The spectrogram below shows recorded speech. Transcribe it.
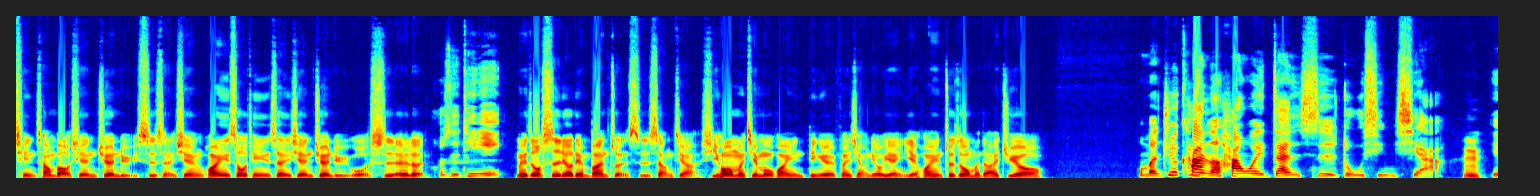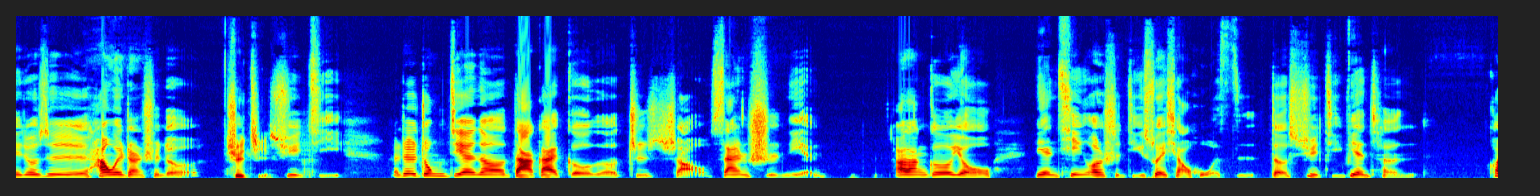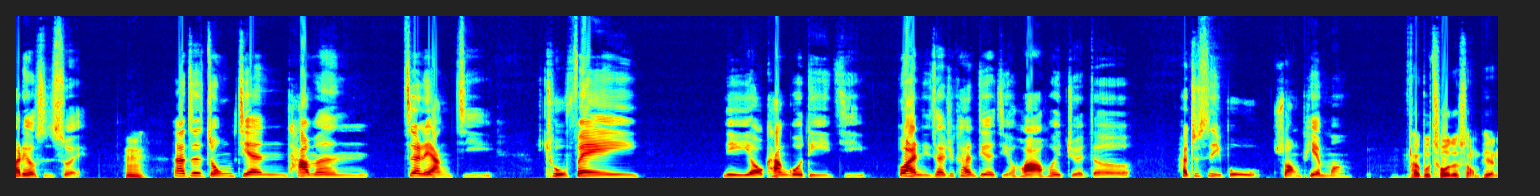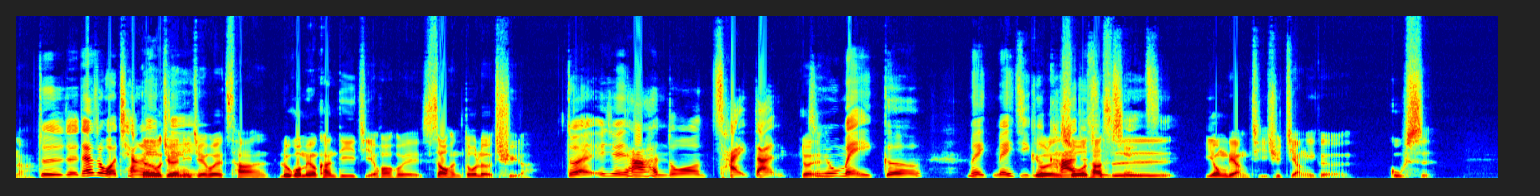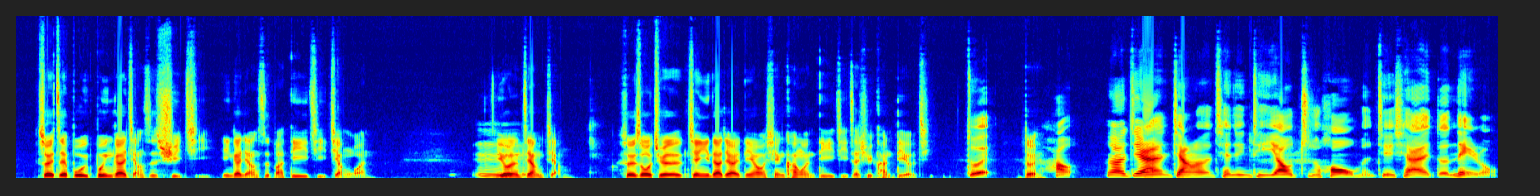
情长保鲜，眷侣是神仙。欢迎收听《生鲜眷侣》，我是 Allen，我是 Tini。每周四六点半准时上架。喜欢我们节目，欢迎订阅、分享、留言，也欢迎追踪我们的 IG 哦。我们去看了《捍卫战士：独行侠》，嗯，也就是《捍卫战士》的续集。续集。那这中间呢，大概隔了至少三十年。阿郎哥由年轻二十几岁小伙子的续集变成快六十岁。嗯，那这中间他们这两集，除非你有看过第一集，不然你再去看第二集的话，会觉得它就是一部爽片吗？还不错的爽片啊。对对对，但是我强烈但是我觉得你觉得会差，如果没有看第一集的话，会少很多乐趣啊。对，而且它很多彩蛋，对几乎每一个每每几有人个卡就说他是用两集去讲一个故事，所以这部不应该讲是续集，应该讲是把第一集讲完。嗯，也有人这样讲，所以说我觉得建议大家一定要先看完第一集，再去看第二集。对对，好，那既然讲了前情提要之后，我们接下来的内容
